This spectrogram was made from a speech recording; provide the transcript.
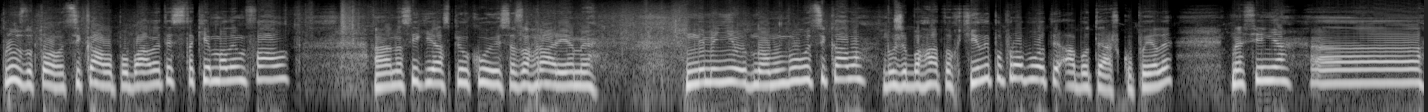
Плюс до того цікаво побавитись з таким малим фао. Е, наскільки я спілкуюся з аграріями, не мені одному було цікаво. Дуже багато хотіли попробувати або теж купили насіння е,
